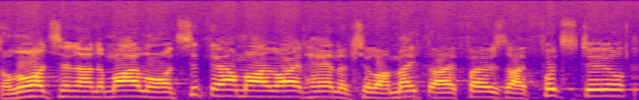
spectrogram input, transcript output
the Lord said unto my Lord, Sit thou on my right hand until I make thy foes thy footstool,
